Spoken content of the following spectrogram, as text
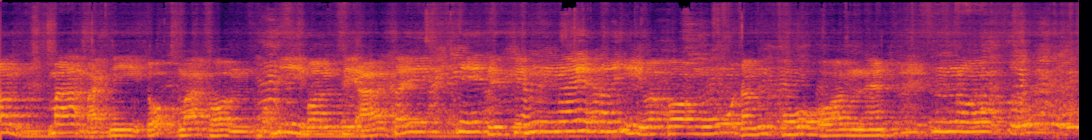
อน มาบัดนี้ตกมาคอมมีบอนสิอาศัยมีแต่เสียงไงไรว่ากองหมูดังโคนนกตัว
